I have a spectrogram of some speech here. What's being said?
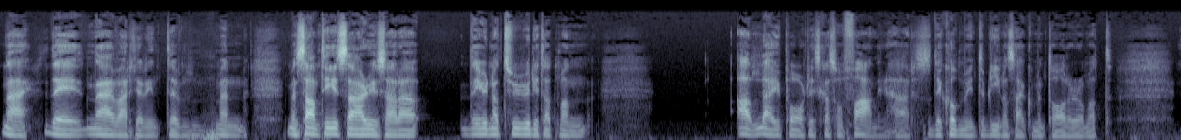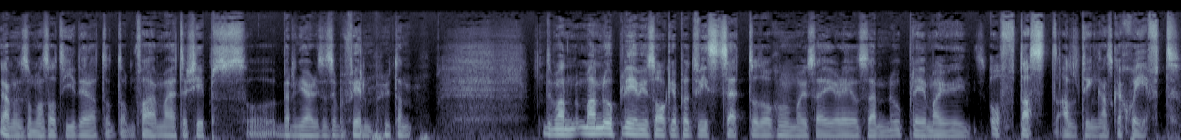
Nej, det, nej verkligen inte. Men, men samtidigt så är det ju så här, det är ju naturligt att man, alla är ju partiska som fan i det här. Så det kommer ju inte bli någon så här kommentarer om att, ja men som man sa tidigare, att, att de fan äter chips och Ben Jerrys och ser på film. Utan man, man upplever ju saker på ett visst sätt och då kommer man ju säga det och sen upplever man ju oftast allting ganska skevt.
